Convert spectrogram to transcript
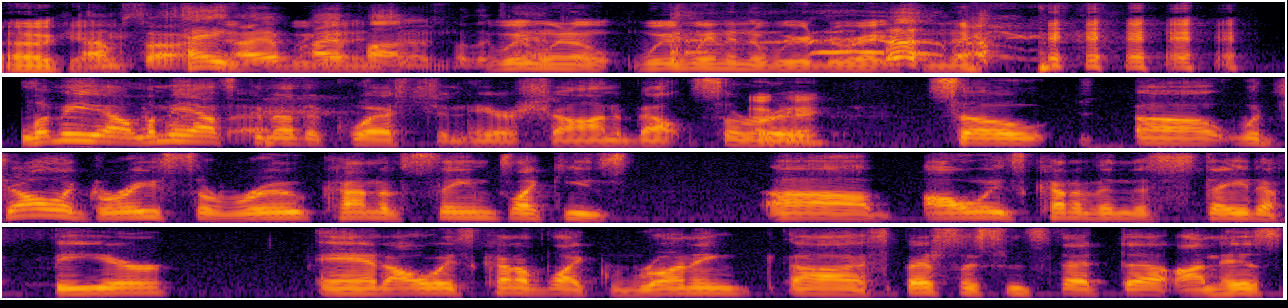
okay, I'm sorry. Hey- I, We I apologize into- for the we went a, we went in a weird direction there. let me uh, let me ask another question here, Shawn, about Saru. Okay. So, uh, would y'all agree Saru kind of seems like he's uh, always kind of in the state of fear and always kind of like running, uh, especially since that uh, on his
